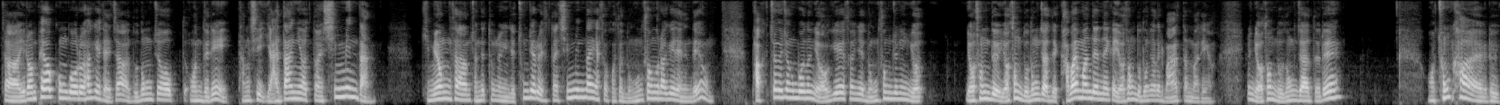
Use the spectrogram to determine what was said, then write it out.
자, 이런 폐업 공고를 하게 되자 노동조합원들이 당시 야당이었던 신민당, 김영삼 전 대통령이 이제 총재로 있었던 신민당에서 거기서 농성을 하게 되는데요. 박정희 정부는 여기에서 이제 농성 중인 여, 여성들, 여성 노동자들, 가발 만드는 데 여성 노동자들이 많았단 말이에요. 이런 여성 노동자들을 어, 총칼을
